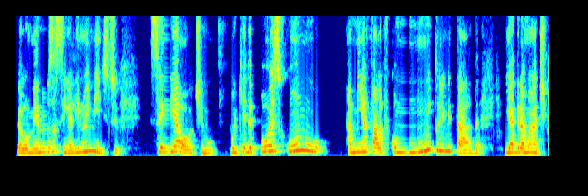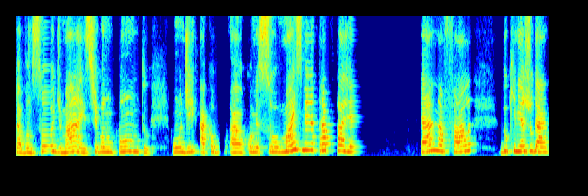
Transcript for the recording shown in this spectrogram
pelo menos assim, ali no início. Seria ótimo, porque depois, como a minha fala ficou muito limitada e a gramática avançou demais, chegou num ponto onde a, a começou mais me atrapalhar na fala do que me ajudar.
